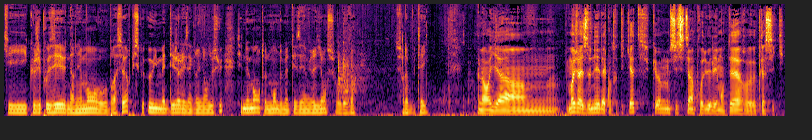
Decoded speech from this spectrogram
que j'ai posée dernièrement aux brasseurs, puisque eux ils mettent déjà les ingrédients dessus. Si demain on te demande de mettre les ingrédients sur le vin, sur la bouteille, Alors il y a un... Moi j'ai raisonné la contre-étiquette comme si c'était un produit alimentaire euh, classique.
